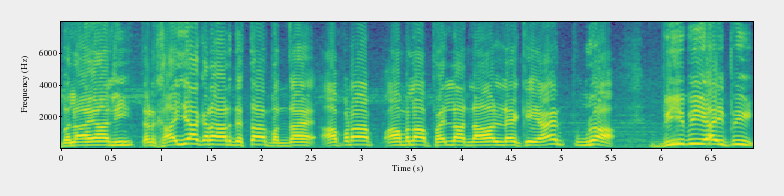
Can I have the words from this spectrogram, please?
ਬੁਲਾਇਆ ਨਹੀਂ, ਤਨਖਾਹੀਆ ਕਰਾਰ ਦਿੱਤਾ ਬੰਦਾ ਹੈ, ਆਪਣਾ ਆਮਲਾ ਫੈਲਾ ਨਾਲ ਲੈ ਕੇ ਐਨ ਪੂਰਾ ਵੀਵੀਆਈਪੀ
